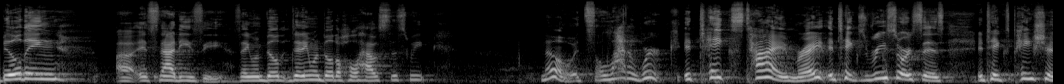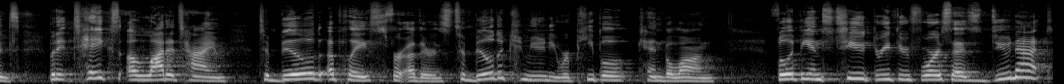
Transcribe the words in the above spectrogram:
Building, uh, it's not easy. Anyone build, did anyone build a whole house this week? No, it's a lot of work. It takes time, right? It takes resources, it takes patience, but it takes a lot of time to build a place for others, to build a community where people can belong. Philippians 2 3 through 4 says, Do not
